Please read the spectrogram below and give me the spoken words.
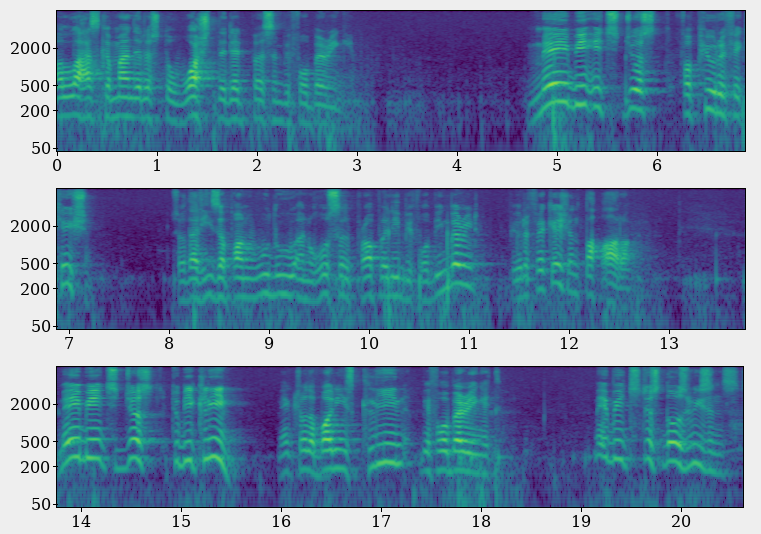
Allah has commanded us to wash the dead person before burying him. Maybe it's just for purification. so that he's upon wudu and ghusl properly before being buried. Purification, tahara. Maybe it's just to be clean. Make sure the body is clean before burying it. Maybe it's just those reasons.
